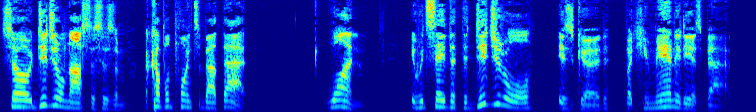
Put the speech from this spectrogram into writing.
So, digital Gnosticism, a couple points about that. One, it would say that the digital is good, but humanity is bad.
